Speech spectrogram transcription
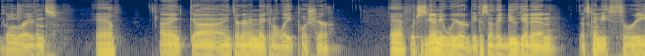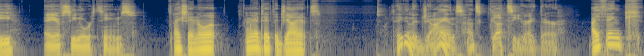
Going Ravens. Yeah, I think uh, I think they're going to be making a late push here, yeah. which is going to be weird because if they do get in, that's going to be three AFC North teams. Actually, you know what? I'm gonna take the Giants. Taking the Giants, that's gutsy right there. I think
